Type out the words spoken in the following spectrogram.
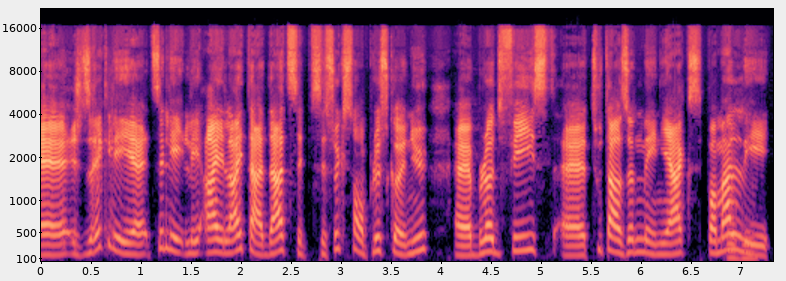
Euh, je dirais que les, euh, tu sais, les, les highlights à date, c'est c'est ceux qui sont plus connus. Euh, Blood Feast, euh, 2000 Maniacs, c'est pas mal Mhm. les.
